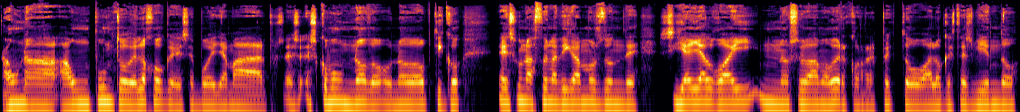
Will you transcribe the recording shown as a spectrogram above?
a un punto del ojo que se puede llamar, pues es, es, como un nodo, un nodo óptico. Es una zona, digamos, donde si hay algo ahí no se va a mover con respecto a lo que estés viendo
